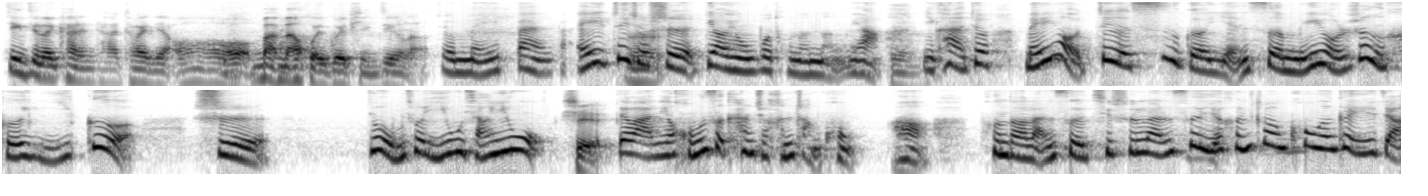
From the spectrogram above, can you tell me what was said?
静静的看着他，突然间哦，慢慢回归平静了，就没办法，哎，这就是调用不同的能量。你看，就没有这四个颜色，没有任何一个是，就我们说一物降一物，是对吧？你看红色看上去很掌控啊。碰到蓝色，其实蓝色也很掌控啊，可以讲。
